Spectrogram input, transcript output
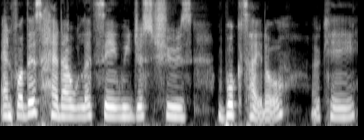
And for this header, let's say we just choose book title. Okay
